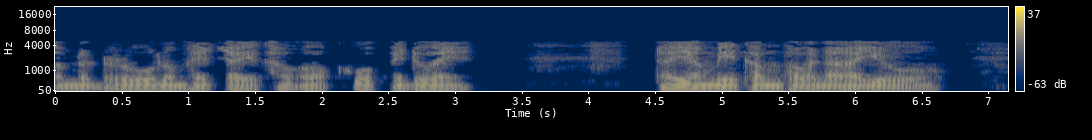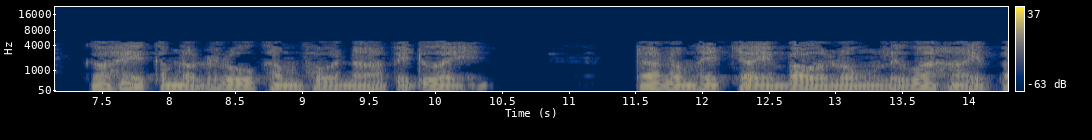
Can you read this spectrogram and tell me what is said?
กำหนดรู้ลมหายใจเข้าออกควบไปด้วย ถ้ายังมีคำภาวนาอยู่ ก็ให้กำหนดรู้คำภาวนาไปด้วย ถ้าลมหายใจเบาลงหรือว่าหายไป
